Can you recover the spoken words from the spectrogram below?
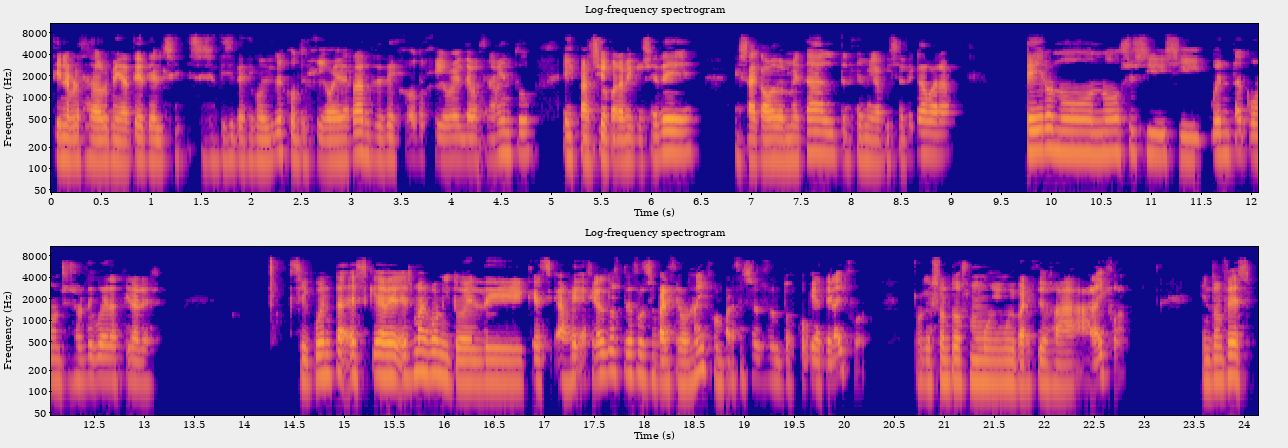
tiene el procesador MediaTek del 6753 con 3 GB de RAM, 3 GB de almacenamiento, expansión para micro SD, es acabado en metal, 13 megapíxeles de cámara, pero no, no sé si, si cuenta con sensor de huellas dactilares. Si cuenta, es que, a ver, es más bonito el de que al final los teléfonos se parecen a un iPhone, parece ser son dos copias del iPhone, porque son todos muy, muy parecidos al iPhone. Entonces,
